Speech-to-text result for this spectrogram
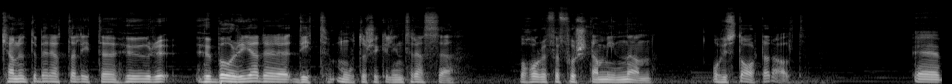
kan du inte berätta lite hur, hur började ditt motorcykelintresse? Vad har du för första minnen? Och hur startade allt? Eh,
